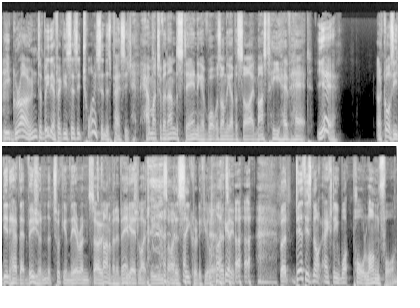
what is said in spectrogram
He groaned to be there. In fact, he says it twice in this passage. How much of an understanding of what was on the other side must he have had? Yeah. And of course, he did have that vision that took him there, and so It's kind of an He advantage. had like the insider's secret, if you like. that's but death is not actually what Paul longed for,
